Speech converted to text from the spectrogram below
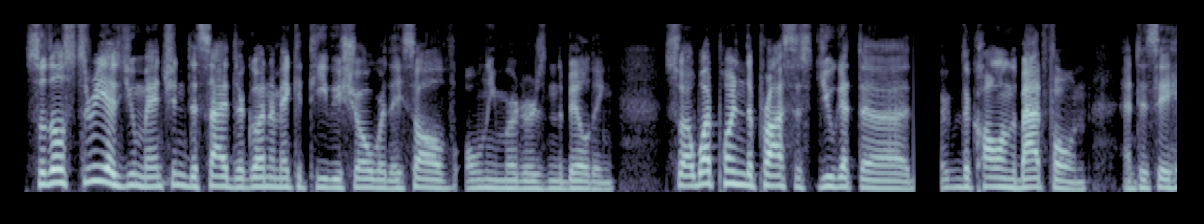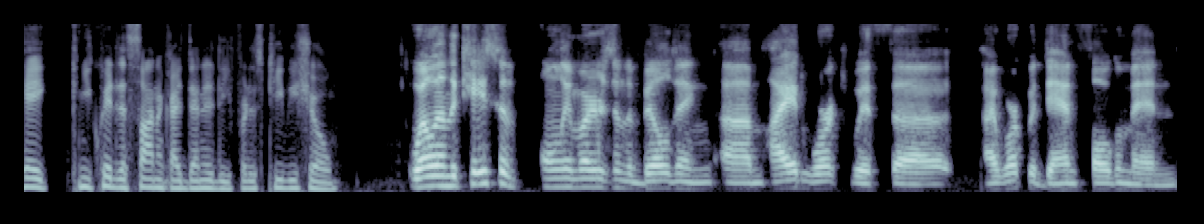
So, those three, as you mentioned, decide they're going to make a TV show where they solve only murders in the building. So, at what point in the process do you get the the call on the bat phone and to say, "Hey, can you create a sonic identity for this TV show?" Well, in the case of Only Murders in the Building, um, I had worked with uh, I worked with Dan Fogelman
